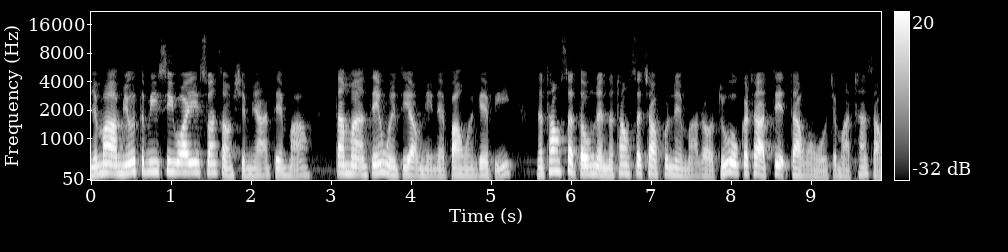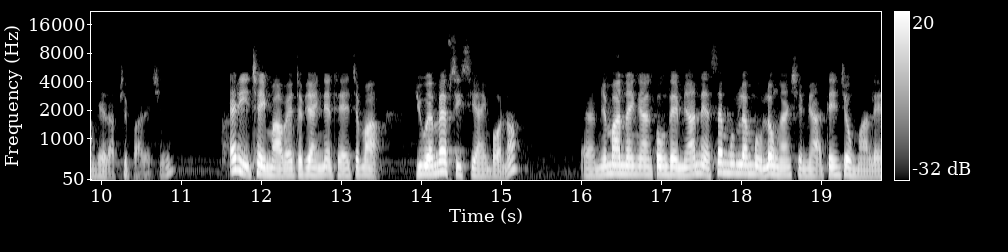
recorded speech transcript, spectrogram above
မြန်မာအမျိုးသမီးစီးပွားရေးစွမ်းဆောင်ရှင်များအသင်းမှာတာမန်အသင်းဝင်တယောက်အနေနဲ့ပါဝင်ခဲ့ပြီး2013နဲ့2016ခုနှစ်မှာတော့ဒုဥက္ကဋ္ဌတစ်တာဝန်ကိုကျွန်မထမ်းဆောင်ခဲ့တာဖြစ်ပါတယ်ရှင်။အဲ့ဒီအချိန်မှာပဲတပြိုင်နက်တည်းကျမ UMFCCI ပေါ့နော်အဲမြန်မာနိုင်ငံကုန်သည်များနဲ့စက်မှုလက်မှုလုပ်ငန်းရှင်များအသင်းချုပ်မှာလဲ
